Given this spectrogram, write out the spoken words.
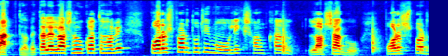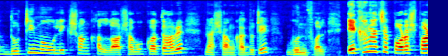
রাখতে হবে। তাহলে লসাগু কত হবে? পরস্পর দুটি মৌলিক সংখ্যার লসাগু, পরস্পর দুটি মৌলিক সংখ্যার লসাগু কত হবে? না, সংখ্যা দুটির গুণফল। এখানে আছে পরস্পর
